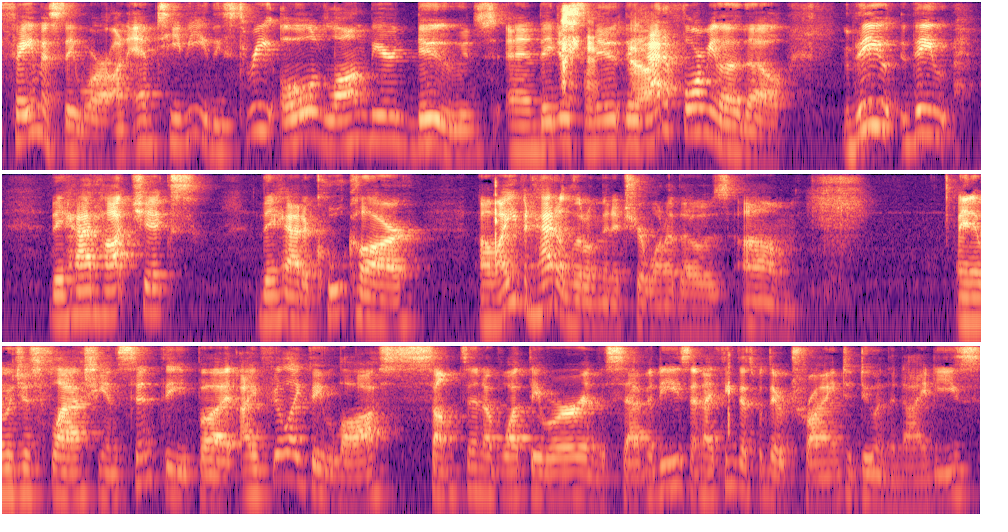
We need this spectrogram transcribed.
famous they were on MTV. These three old long-beard dudes, and they just knew they had a formula though. They they they had hot chicks. They had a cool car. Um, I even had a little miniature one of those. Um, and it was just flashy and synthy, but I feel like they lost something of what they were in the '70s, and I think that's what they were trying to do in the '90s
